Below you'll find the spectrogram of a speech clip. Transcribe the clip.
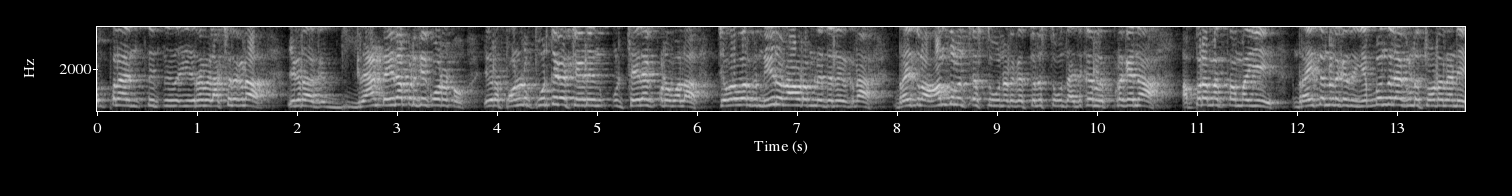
తుప్పల ఇరవై లక్షలు ఇక్కడ ఇక్కడ గ్రాంట్ అయినప్పటికీ కూడా ఇక్కడ పనులు పూర్తిగా చేయడం చేయలేకపోవడం వల్ల చివరి వరకు నీరు రావడం లేదని ఇక్కడ రైతులు ఆందోళన చేస్తూ ఉన్నట్టుగా తెలుస్తూ ఉంది. అధికారులు ఎప్పటికైనా అప్రమత్తం అయ్యి రైతులకు అయితే ఇబ్బంది లేకుండా చూడాలని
